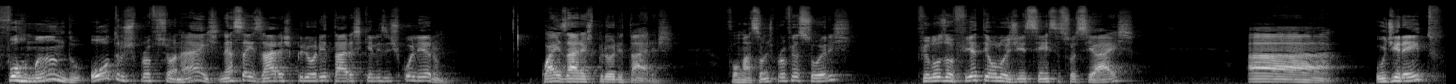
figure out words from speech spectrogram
formando outros profissionais nessas áreas prioritárias que eles escolheram. Quais áreas prioritárias? Formação de professores, filosofia, teologia e ciências sociais, a, o direito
